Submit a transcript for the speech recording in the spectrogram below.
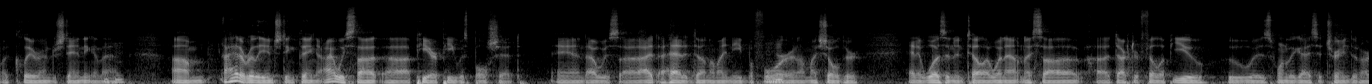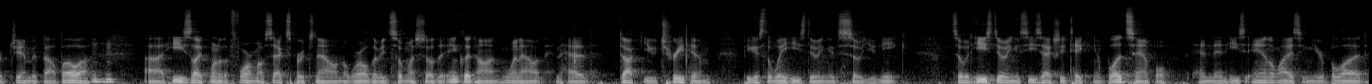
a, a clear understanding of that. Mhm. Um, I had a really interesting thing. I always thought uh, PRP was bullshit, and I was uh, I, I had it done on my knee before Mhm. and on my shoulder, and it wasn't until I went out and I saw uh, Dr. Philip Yu, who is one of the guys that trained in our gym at Balboa. Mm-hmm. Uh, he's like one of the foremost experts now in the world. I mean, so much so that Incledon went out and had Doc Yu treat him because the way he's doing it is so unique. So what he's doing is he's actually taking a blood sample and then he's analyzing your blood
